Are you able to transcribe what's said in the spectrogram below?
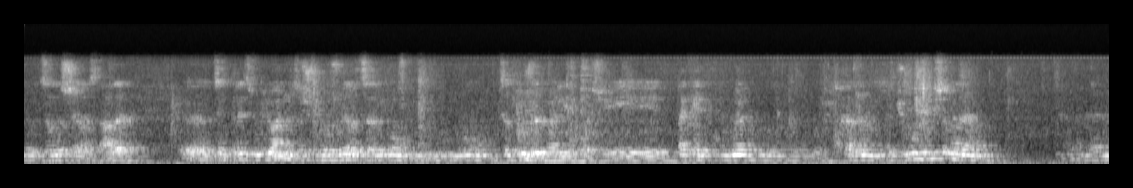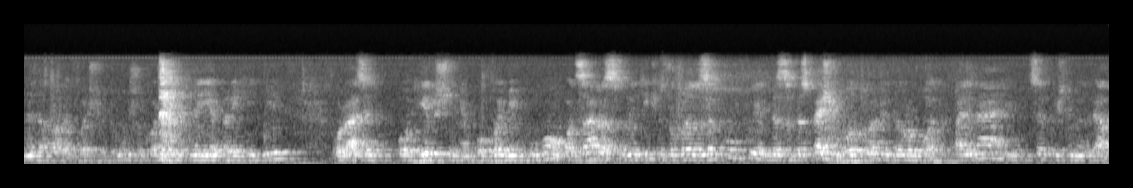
ну, залишилися. Але е, цих 30 мільйонів, це що розуміли, це, ну, ну, це дуже малі гроші. І так як ми, скажімо, чому більше не, не давали коштів? Тому що кошти не є перехідні у разі погіршення погодних умов. От зараз вони тільки зробили закупку, якби забезпечені готові до роботи. Пальне і підсипочний матеріал.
